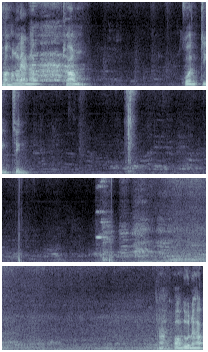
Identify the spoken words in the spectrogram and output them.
ช่องช่องแรกนะครับ ช่องกวนจริงๆอะพร้อมดูนะครับ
